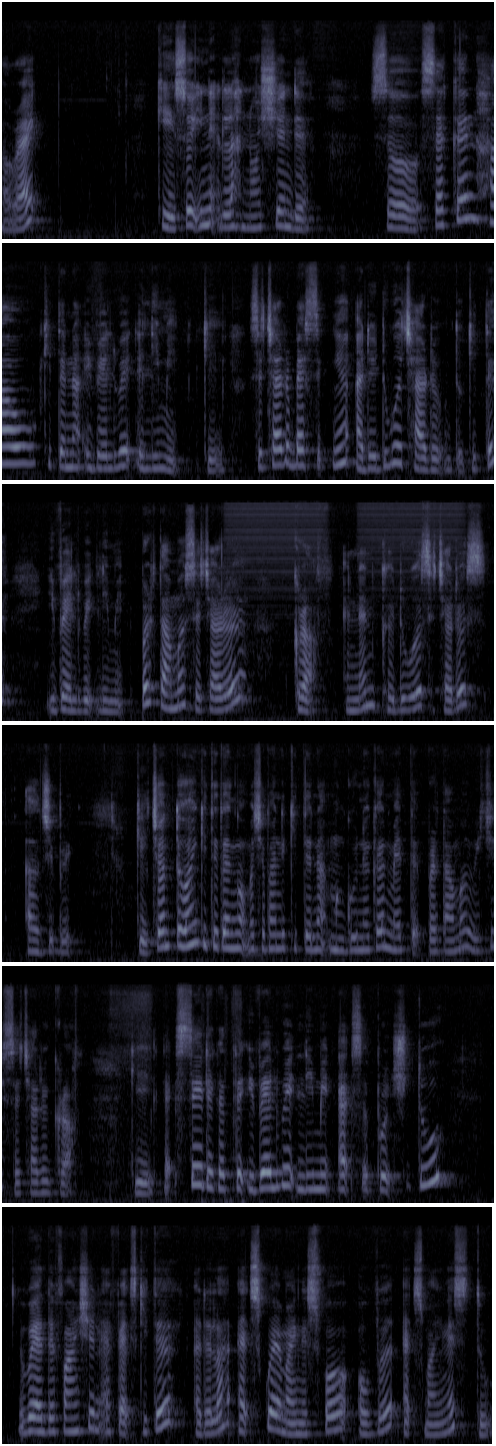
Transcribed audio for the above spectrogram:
Alright. Okay, so ini adalah notion dia. So, second, how kita nak evaluate a limit. Okay, secara basicnya ada dua cara untuk kita evaluate limit. Pertama secara graph and then kedua secara algebraic. Okay, contoh kan kita tengok macam mana kita nak menggunakan method pertama which is secara graph. Okay, let's say dia kata evaluate limit x approach to where the function fx kita adalah x square minus 4 over x minus 2.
